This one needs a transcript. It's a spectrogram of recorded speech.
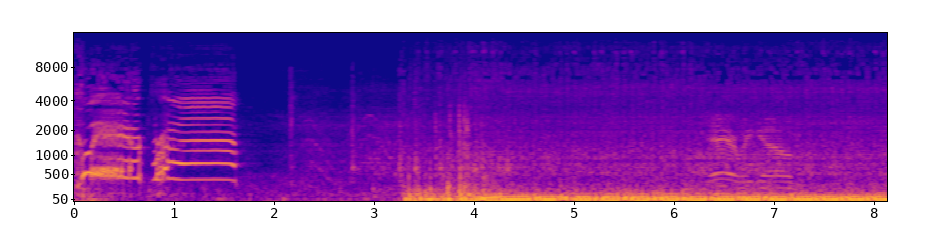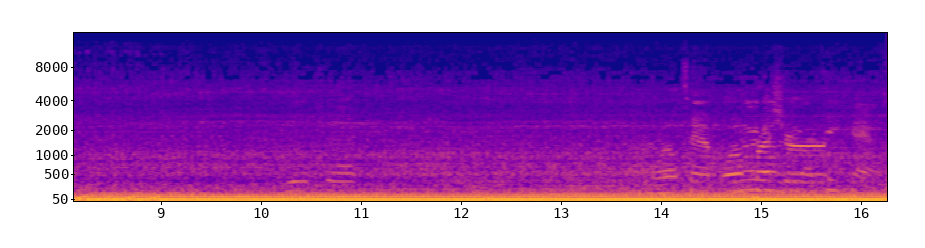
Clear prop! There we go. Fuel check. Oil temp, oil Turn on pressure. the T-caps.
